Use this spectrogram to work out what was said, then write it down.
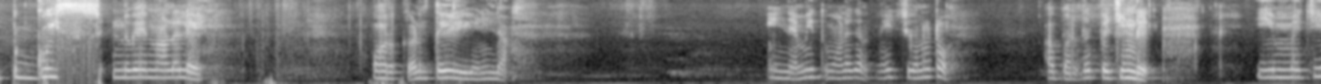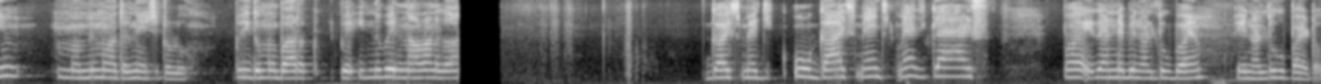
ഇപ്പം എന്ന് പെരുന്നാളല്ലേ? ഉറക്കണം തെളിയണില്ല. ഇന്നെ മിതുമാണ് നീച്ചാണ് കേട്ടോ. അപ്പുറത്ത് ഉപ്പച്ചിണ്ട്. ഈ ഉമ്മച്ചിയും മമ്മി മാത്രമേ നേച്ചിട്ടുള്ളൂ. ഇപ്പൊ ഇത് മുബാറക്ക് ഇപ്പം ഇന്ന് പെരുന്നാളാണ് ഗായ്സ് മാജിക് ഓ ഗായ്സ് മാജിക് മാജിക് ഗായ്സ്. ഇപ്പൊ ഇതാണ് പെരുന്നാളത്തെ കുപ്പായം പെരുന്നാളത്തെ കുപ്പായം കേട്ടോ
